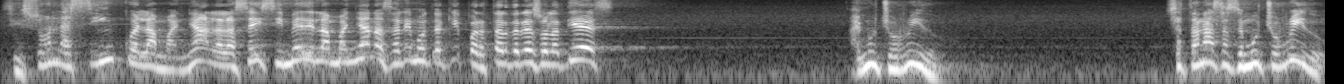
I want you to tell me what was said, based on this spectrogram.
Si son las 5 de la mañana, las seis y media de la mañana salimos de aquí para estar de regreso a las 10. Hay mucho ruido. Satanás hace mucho ruido.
